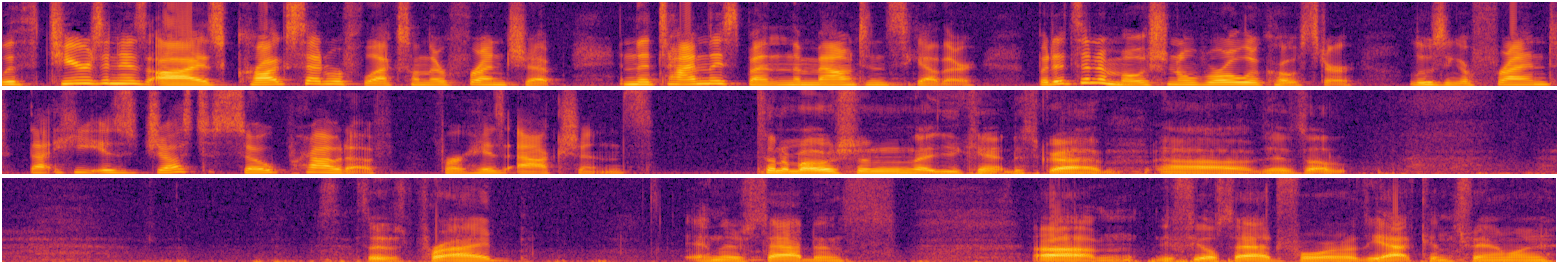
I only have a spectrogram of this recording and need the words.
With tears in his eyes, Krogstad reflects on their friendship and the time they spent in the mountains together. But it's an emotional roller coaster, losing a friend that he is just so proud of for his actions. It's an emotion that you can't describe. Uh, there's a there's pride and there's sadness. Um, you feel sad for the Atkins family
